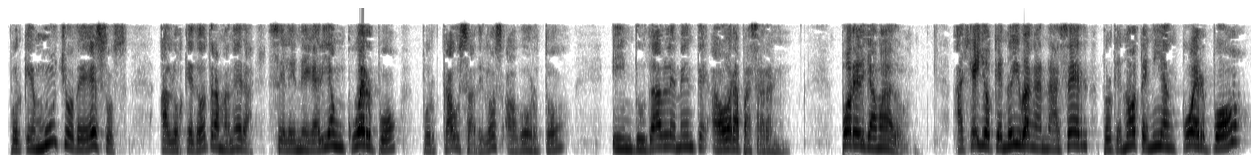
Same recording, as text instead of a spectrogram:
porque muchos de esos a los que de otra manera se le negaría un cuerpo por causa de los abortos, indudablemente ahora pasarán por el llamado aquellos que no iban a nacer porque no tenían cuerpo,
